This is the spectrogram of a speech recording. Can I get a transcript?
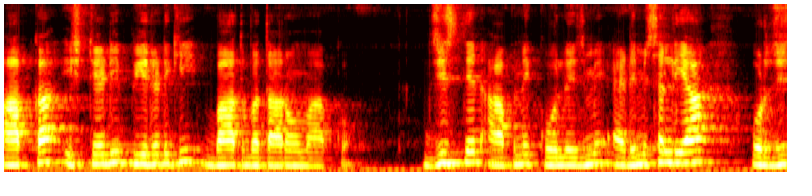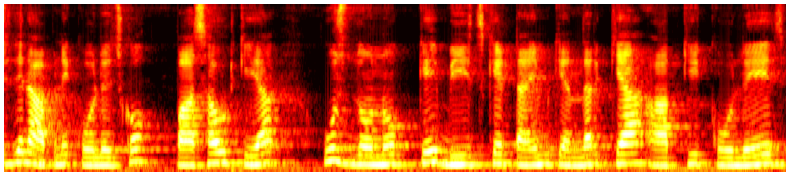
आपका स्टडी पीरियड की बात बता रहा हूँ मैं आपको। जिस दिन आपने कॉलेज में एडमिशन लिया और जिस दिन आपने कॉलेज को पास आउट किया, उस दोनों के बीच के टाइम के अंदर क्या आपकी कॉलेज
